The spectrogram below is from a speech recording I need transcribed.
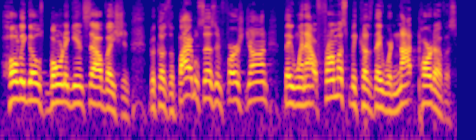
Holy Ghost born again salvation because the Bible says in 1 John, they went out from us because they were not part of us.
